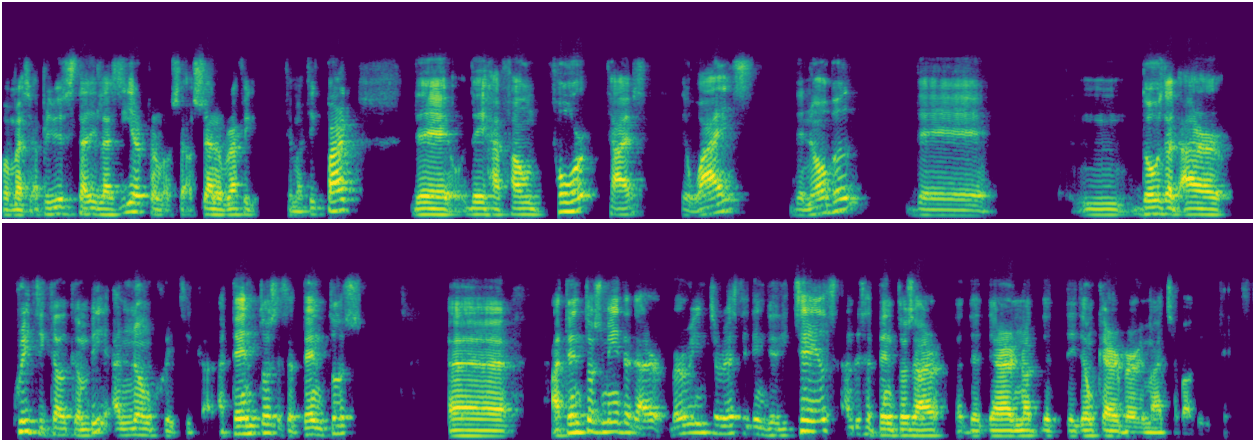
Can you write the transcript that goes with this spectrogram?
from a previous study last year from Oceanographic Thematic Park, they, they have found four types, the wise, the noble, the those that are critical can be and non-critical. Atentos is atentos. Uh, atentos mean that are very interested in the details and desatentos are that they are not, that they don't care very much about the details.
